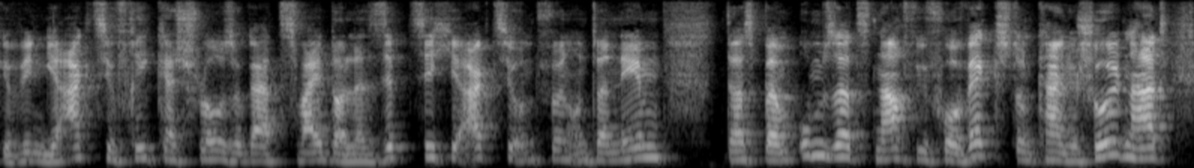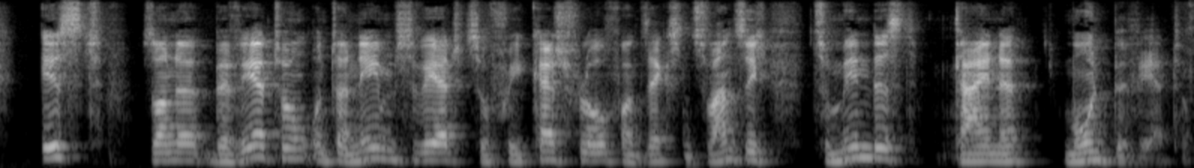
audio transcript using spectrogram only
Gewinn je Aktie, Free Cashflow sogar 2,70 Dollar je Aktie. Und für ein Unternehmen, das beim Umsatz nach wie vor wächst und keine Schulden hat, ist so eine Bewertung Unternehmenswert zu Free Cashflow von 26 zumindest keine Mondbewertung.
